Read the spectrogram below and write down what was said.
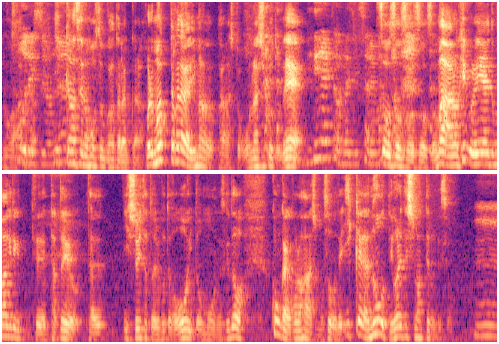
のがそうですよね。一貫性の法則が働くから。これ全くだから今の話と同じことで。恋愛と同じにされます。そうそうそうそうそう。まああの結構恋愛とマーケティングって例えをた一緒に例えることが多いと思うんですけど今回この話もそうで一回はノーって言われてしまってるんですよ。うーん。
